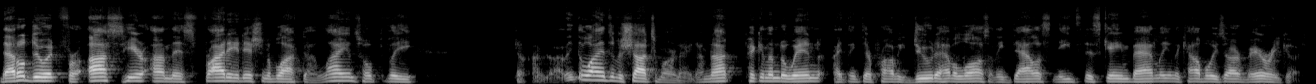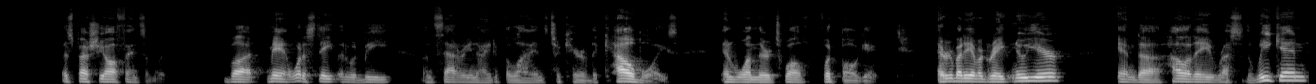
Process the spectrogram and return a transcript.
that'll do it for us here on this Friday edition of Locked On Lions. Hopefully, you know, I think the Lions have a shot tomorrow night. I'm not picking them to win. I think they're probably due to have a loss. I think Dallas needs this game badly, and the Cowboys are very good, especially offensively. But man, what a statement would be on Saturday night if the Lions took care of the Cowboys and won their 12th football game. Everybody have a great new year and uh, holiday rest of the weekend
